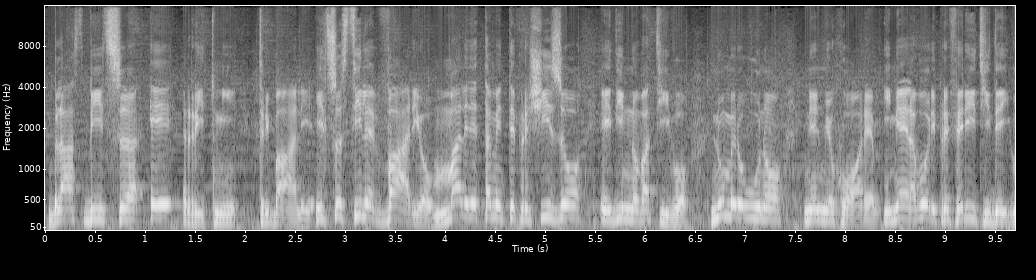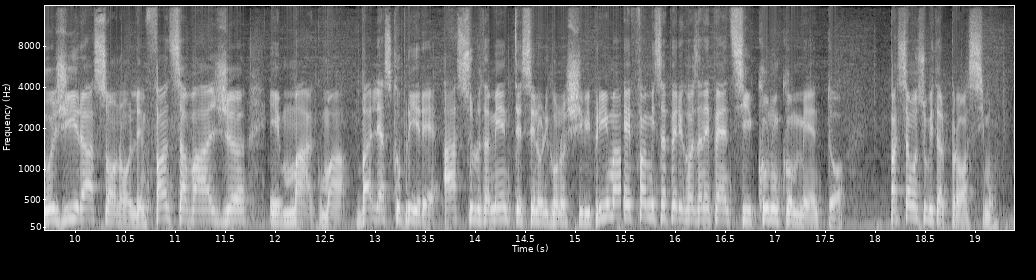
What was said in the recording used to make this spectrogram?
blast beats e ritmi tribali. Il suo stile è vario, maledettamente preciso ed innovativo, numero uno nel mio cuore. I miei lavori preferiti dei Gojira sono l'Enfant Savage e Magma. Valli a scoprire assolutamente se non li conoscevi prima e fammi sapere cosa ne pensi con un commento. Passiamo subito al prossimo.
